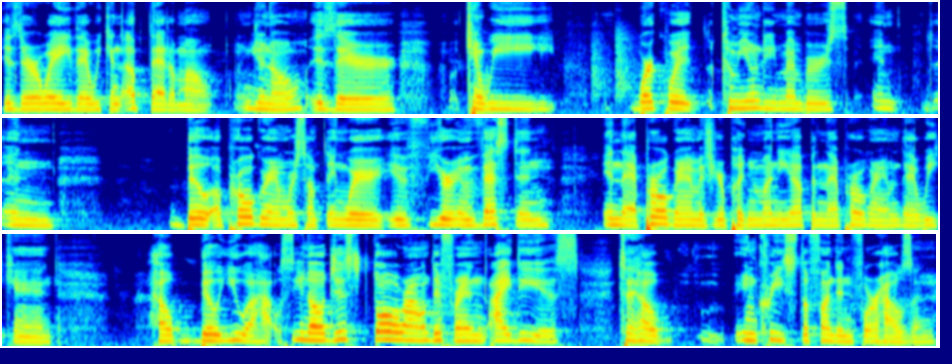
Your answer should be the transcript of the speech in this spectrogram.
is there a way that we can up that amount? You know, is there can we work with community members and and build a program or something where if you're investing in that program, if you're putting money up in that program, that we can help build you a house. You know, just throw around different ideas to help increase the funding for housing.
